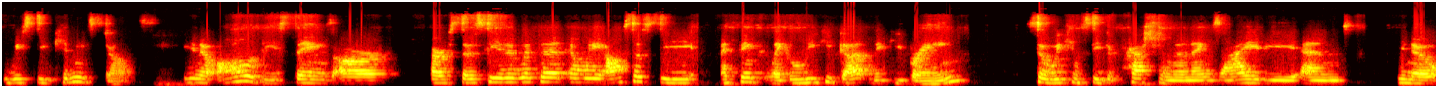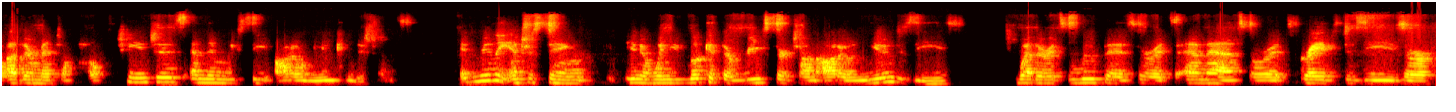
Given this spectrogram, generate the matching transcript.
We see kidney stones. You know, all of these things are, are associated with it. And we also see, I think, like leaky gut, leaky brain. So we can see depression and anxiety and, you know, other mental health changes. And then we see autoimmune conditions. It's really interesting you know, when you look at the research on autoimmune disease, whether it's lupus or it's MS or it's Graves' disease or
